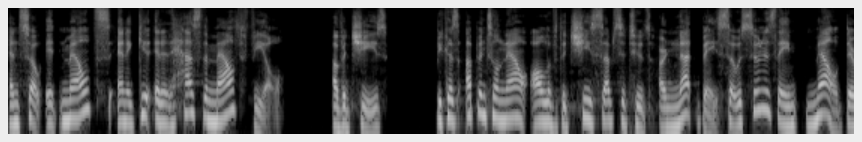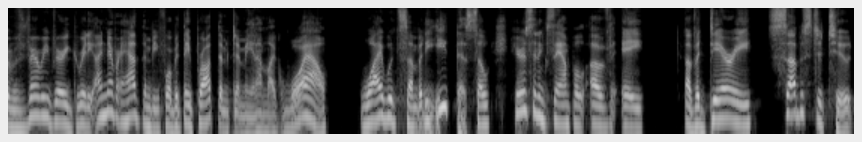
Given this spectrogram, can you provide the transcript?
And so it melts and it get, and it has the mouth feel of a cheese because up until now, all of the cheese substitutes are nut based. So as soon as they melt, they're very, very gritty. I never had them before, but they brought them to me and I'm like, wow, why would somebody eat this? So here's an example of a, of a dairy substitute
